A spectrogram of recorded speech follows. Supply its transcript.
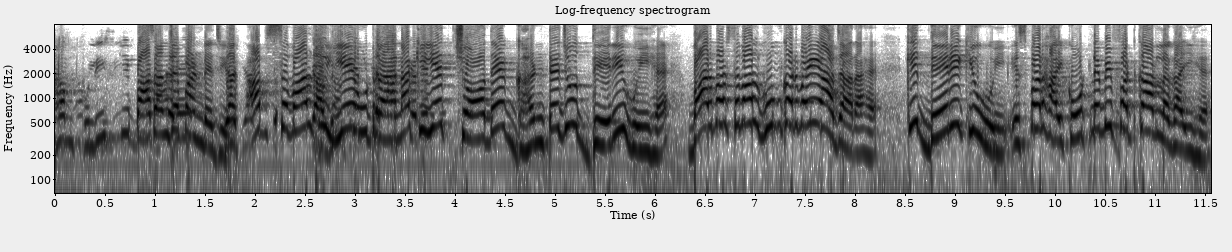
हम पुलिस की बात संजय पांडे जी अब सवाल तो ये उठ रहा है ना कि ये चौदह घंटे जो देरी हुई है बार बार सवाल घूम कर वही आ जा रहा है कि देरी क्यों हुई? इस पर हाईकोर्ट ने भी फटकार लगाई है।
